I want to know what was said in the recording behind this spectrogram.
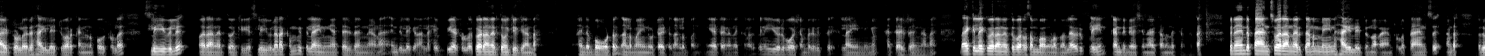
ആയിട്ടുള്ള ഒരു ഹൈലൈറ്റ് വർക്ക് തന്നെയാണ് പോയിട്ടുള്ളത്. സ്ലീവിൽ വരാൻ നേരത്ത് നോക്കി സ്ലീവിലടക്കം വിത്ത് ലൈനിങ് അറ്റാച്ച്ഡ് തന്നെയാണ്. എന്റിലേക്ക് നല്ല ഹെവി ആയിട്ടുള്ള വരാൻ നേരത്ത് നോക്കി നോക്കിയാണ്ട അതിന്റെ ബോർഡർ നല്ല മൈന്യൂട്ട് ആയിട്ട് നല്ല ഭംഗിയായിട്ട് തന്നെ നിൽക്കുന്നത് പിന്നെ ഈ ഒരു പോർഷൻ വരെ വിത്ത് ലൈനിങ്ങും അറ്റാച്ച്ഡ് തന്നെയാണ്. ബാക്കിലേക്ക് വരാൻ നേരത്ത് വേറെ സംഭവങ്ങളൊന്നും അല്ല ഒരു പ്ലെയിൻ കണ്ടിന്യൂഷൻ ആയിട്ടാണ് നിൽക്കുന്നത് കേട്ടോ പിന്നെ അതിന്റെ പാൻസ് വരാൻ നേരത്താണ് മെയിൻ ഹൈലൈറ്റ് എന്ന് പറയാനായിട്ടുള്ളത്. പാൻസ് അണ്ട ഒരു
